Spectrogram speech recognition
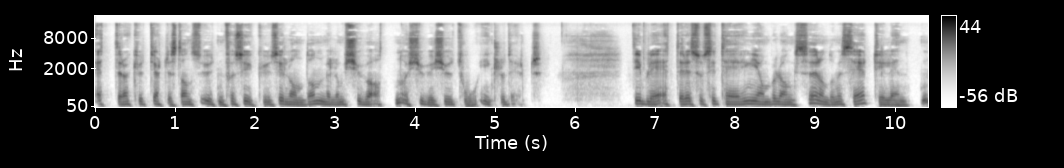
etter akutt hjertestans utenfor sykehuset i London mellom 2018 og 2022 inkludert. De ble etter resuscitering i ambulanse randomisert til enten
